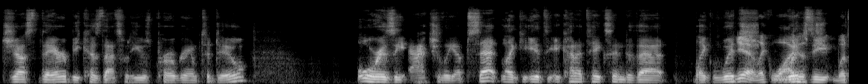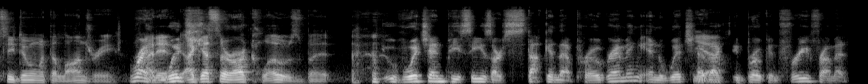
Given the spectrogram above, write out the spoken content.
just there because that's what he was programmed to do or is he actually upset like it, it kind of takes into that like which yeah, like why which, does he? What's he doing with the laundry? Right, I, which- I guess there are clothes, but which npcs are stuck in that programming and which have Yeah. actually broken free from it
